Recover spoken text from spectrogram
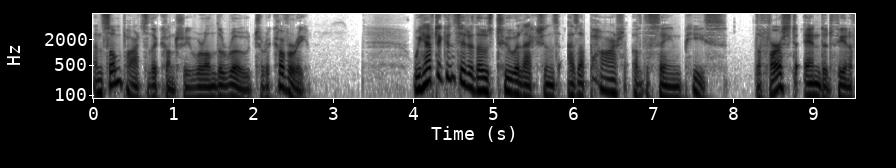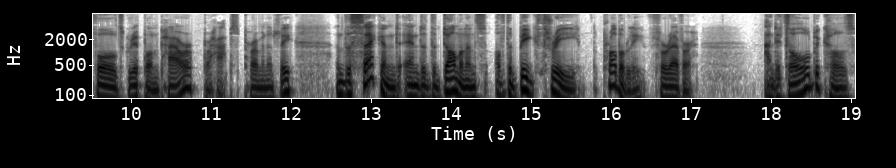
and some parts of the country were on the road to recovery. We have to consider those two elections as a part of the same piece. The first ended Fianna Fáil's grip on power, perhaps permanently, and the second ended the dominance of the big three, probably forever. And it's all because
